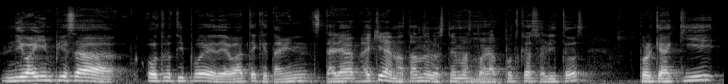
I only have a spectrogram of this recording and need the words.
Digo, ahí empieza otro tipo de debate que también estaría. Hay que ir anotando los temas para podcast solitos. Porque aquí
